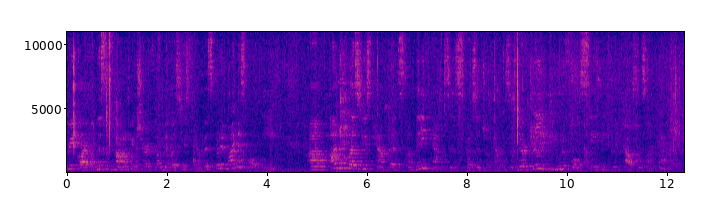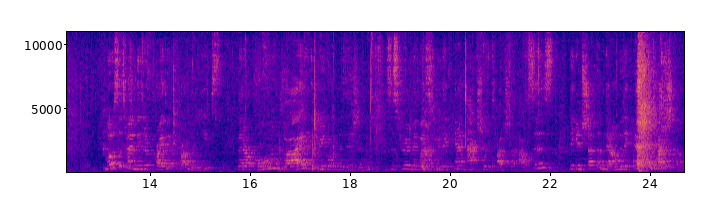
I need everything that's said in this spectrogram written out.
Greek life, and this is not a picture from Midwest U's campus, but it might as well be. Um, on Midwest U's campus, on many campuses, residential campuses, there are really beautiful stately Greek houses on campus. Most of the time, these are private properties that are owned by the Greek organization. Midwest. They can't actually touch the houses. They can shut them down, but they can't touch them.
